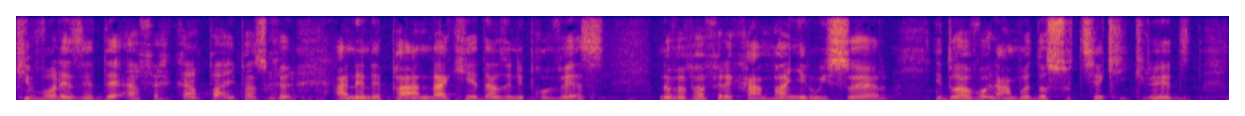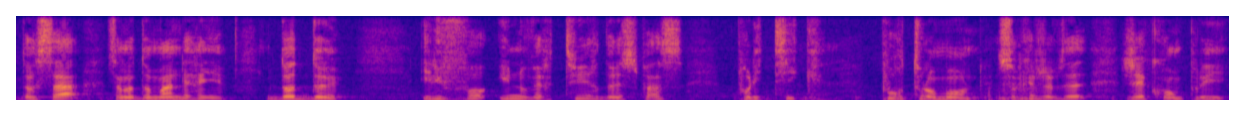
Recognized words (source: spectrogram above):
qui vont les aider à faire campagne. Parce qu'un mhm. indépendant qui est dans une province ne veut pas faire campagne lui seul, il doit avoir un mode de soutien qui, qui Donc ça, ça ne demande rien. D'autre deux, il faut une ouverture de l'espace politique pour tout le monde. Ce que j'ai compris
